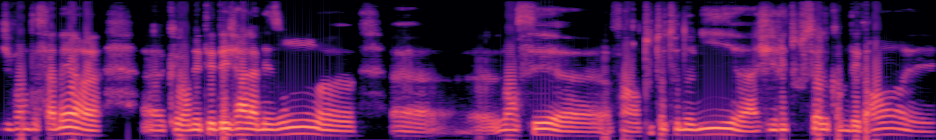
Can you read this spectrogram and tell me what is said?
du ventre de sa mère, qu'on était déjà à la maison, lancé, enfin, en toute autonomie, à gérer tout seul comme des grands. Et,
